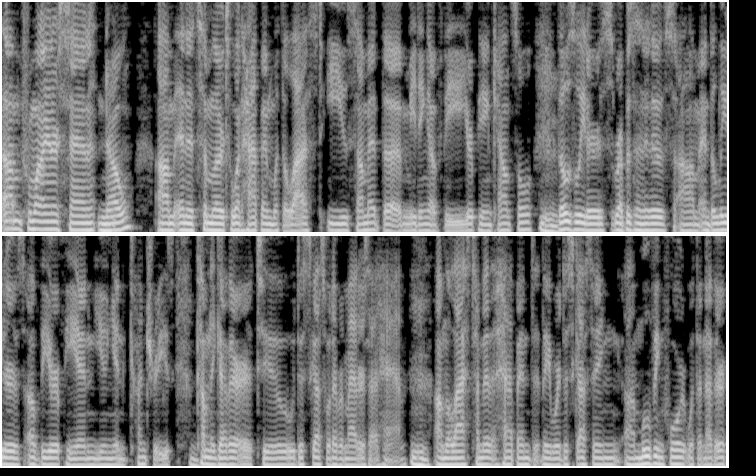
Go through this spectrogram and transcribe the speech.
Um, from what I understand, no. Um, and it's similar to what happened with the last EU summit, the meeting of the European Council. Mhm. Those leaders, representatives, um, and the leaders of the European Union countries Mhm. come together to discuss whatever matters at hand. Mhm. Um, the last time that it happened, they were discussing uh, moving forward with another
